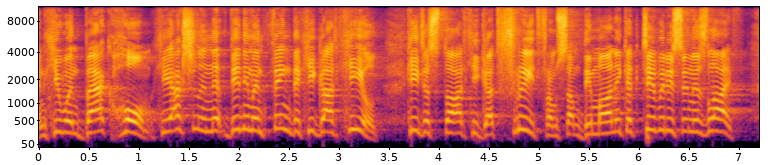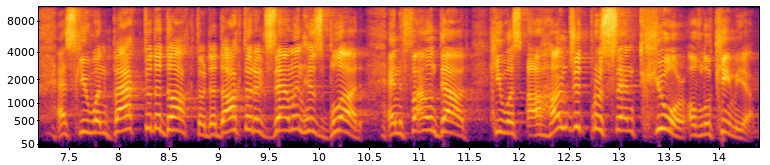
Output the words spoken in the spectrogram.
and he went back home. He actually didn't even think that he got healed. He just thought he got freed from some demonic activities in his life. As he went back to the doctor, the doctor examined his blood and found out he was a hundred percent cure of leukemia.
